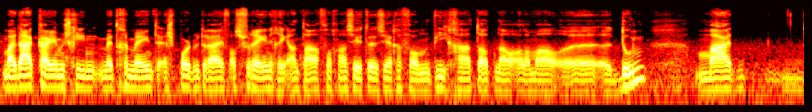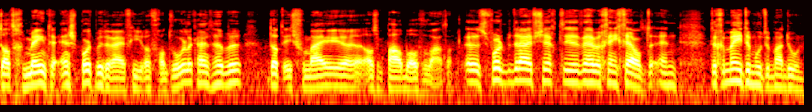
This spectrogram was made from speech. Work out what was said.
Maar daar kan je misschien met gemeente en sportbedrijf als vereniging aan tafel gaan zitten en zeggen van wie gaat dat nou allemaal doen. Maar dat gemeente en sportbedrijf hier een verantwoordelijkheid hebben, dat is voor mij uh, als een paal boven water. Het sportbedrijf zegt uh, we hebben geen geld en de gemeente moet het maar doen.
